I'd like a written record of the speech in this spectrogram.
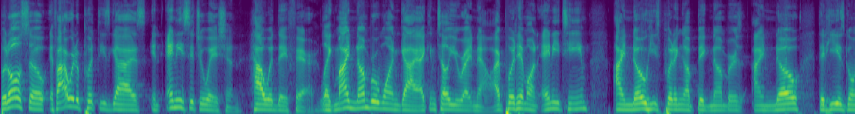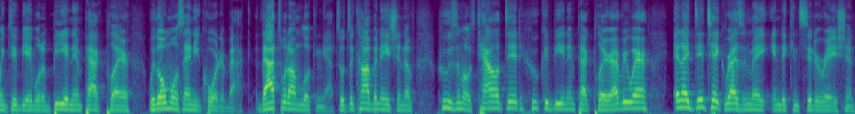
but also if I were to put these guys in any situation, how would they fare? Like my number one guy, I can tell you right now, I put him on any team. I know he's putting up big numbers. I know that he is going to be able to be an impact player with almost any quarterback. That's what I'm looking at. So it's a combination of who's the most talented, who could be an impact player everywhere, and I did take resume into consideration,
